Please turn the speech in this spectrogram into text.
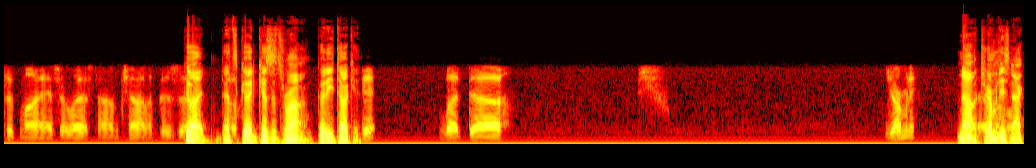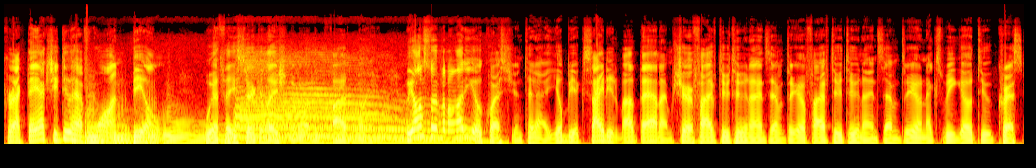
took my answer last time, China. Cause, uh, Good. That's good because it's wrong. Good he took it. Yeah. But uh, Germany? No, Germany's not correct. They actually do have one bill with a circulation of more than 5 million. We also have an audio question today. You'll be excited about that, I'm sure. 522-9730, 522-9730. Next we go to Chris.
